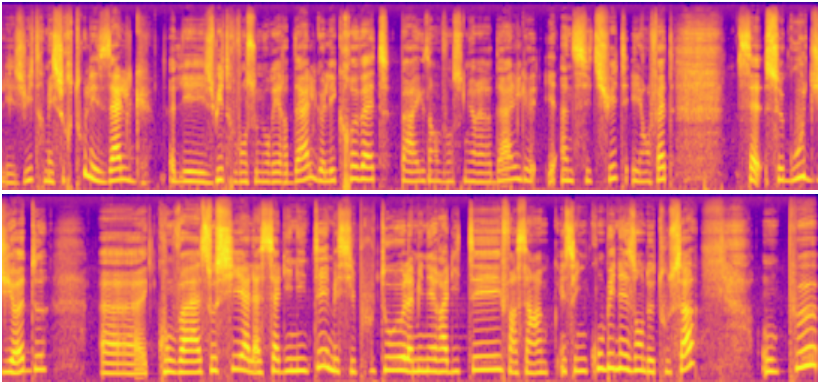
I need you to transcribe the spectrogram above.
les huîtres, mais surtout les algues. Les huîtres vont se nourrir d'algues, les crevettes, par exemple, vont se nourrir d'algues, et ainsi de suite. Et en fait, ce goût d'iode, euh, qu'on va associer à la salinité, mais c'est plutôt la minéralité, enfin c'est une combinaison de tout ça on peut,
